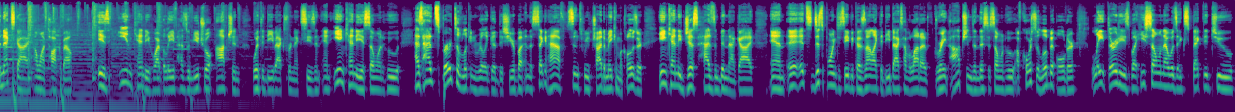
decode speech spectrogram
The next guy I want to talk about is Ian Kennedy, who I believe has a mutual option with the D backs for next season. And Ian Kennedy is someone who has had spurts of looking really good this year, but in the second half, since we've tried to make him a closer, Ian Kennedy just hasn't been that guy. And it's disappointing to see because not like the D backs have a lot of great options. And this is someone who, of course, is a little bit older, late 30s, but he's someone that was expected to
